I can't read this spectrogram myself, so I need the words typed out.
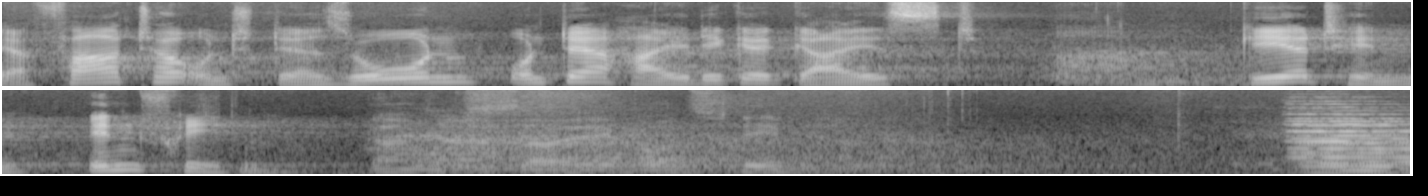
der Vater und der Sohn und der Heilige Geist. Amen. Geht hin in Frieden. Dank sei Gott dem Herrn.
